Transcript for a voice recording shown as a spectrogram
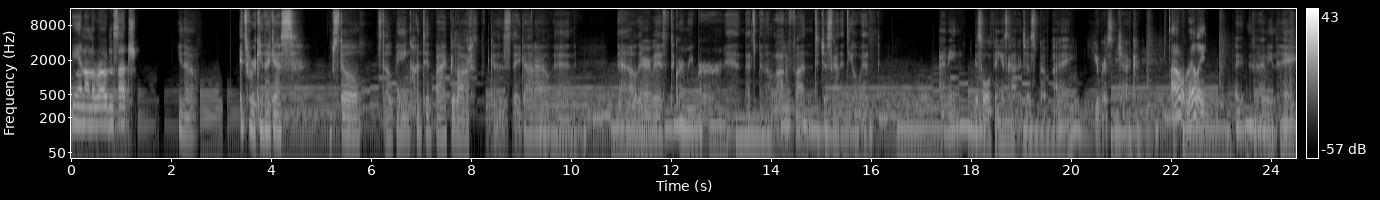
Being on the road and such. You know, it's working, I guess. I'm still still being hunted by Pilar because they got out and now they're with the Grim Reaper, and that's been a lot of fun to just kind of deal with. I mean, this whole thing is kind of just put my hubris in check. Oh, really? I, I mean, hey,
